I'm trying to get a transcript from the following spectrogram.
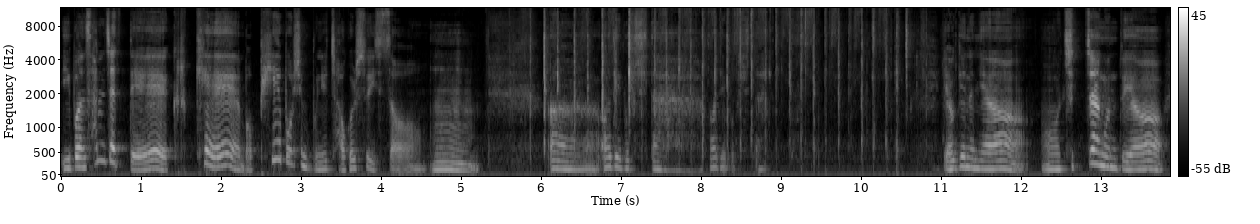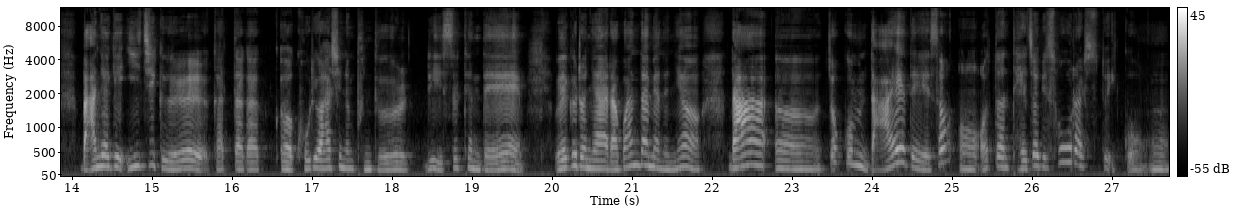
이번 삼재 때 그렇게 뭐 피해 보신 분이 적을 수 있어. 음. 어, 어디 봅시다. 어디 봅시다. 여기는요, 어, 직장운도요, 만약에 이직을 갖다가 어, 고려하시는 분들이 있을 텐데 왜 그러냐라고 한다면은요 나 어, 조금 나에 대해서 어, 떤 대접이 소홀할 수도 있고 어,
